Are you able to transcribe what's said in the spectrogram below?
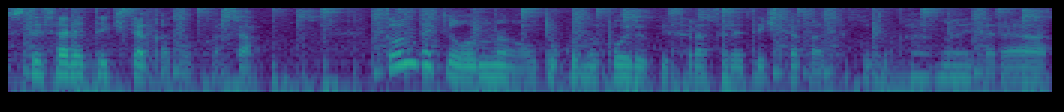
捨てされてきたかとかさどんだけ女が男の暴力にさらされてきたかってことを考えたら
